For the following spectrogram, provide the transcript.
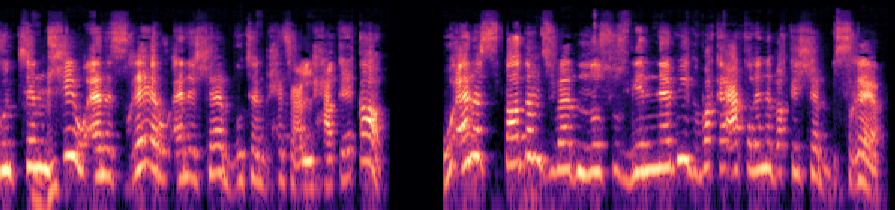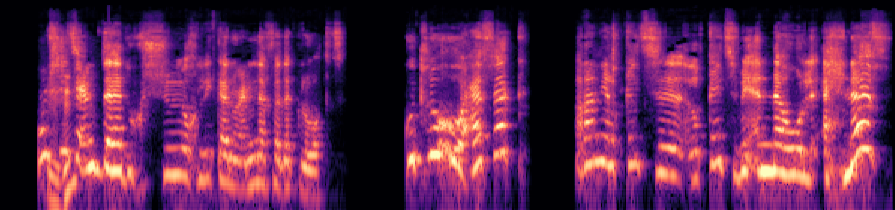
كنت. تنمشي وأنا صغير وأنا شاب وتنبحث على الحقيقة وأنا اصطدمت في هذه النصوص ديال النبيذ وباقي عاقل أنا باقي شاب صغير. ومشيت عند هذوك الشيوخ اللي كانوا عندنا في هذاك الوقت. قلت له عافاك راني لقيت لقيت بأنه الأحناف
